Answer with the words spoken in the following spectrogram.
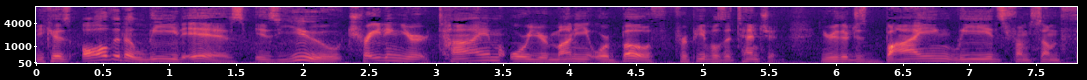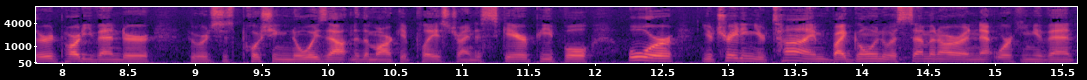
because all that a lead is, is you trading your time or your money or both for people's attention. You're either just buying leads from some third party vendor who are just pushing noise out into the marketplace, trying to scare people, or you're trading your time by going to a seminar a networking event,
